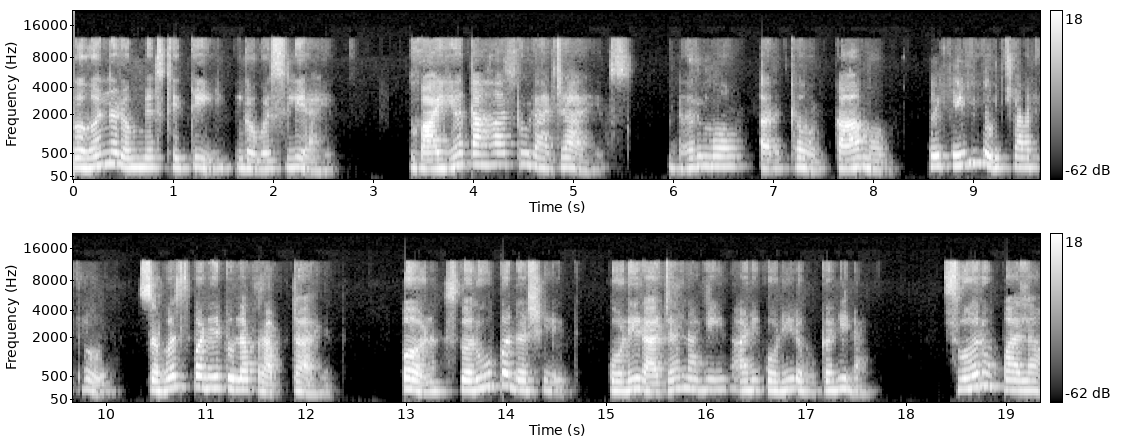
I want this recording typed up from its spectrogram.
गहन रम्य स्थिती गवसली आहे. बाह्यत तू राजा आहेस. धर्म अर्थ काम हे तीन पुरुषार्थ सहजपणे तुला प्राप्त आहेत. पण स्वरूप दशेत कोणी राजा नाही आणि कोणी रंकही नाही. स्वरूपाला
